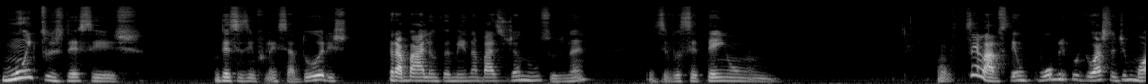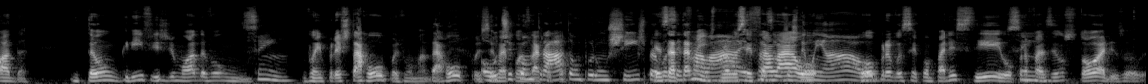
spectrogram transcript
muitos desses, desses influenciadores trabalham também na base de anúncios, né? Se você tem um, um, sei lá, você tem um público que gosta de moda. Então, grifes de moda vão, Sim. vão emprestar roupas, vão mandar roupas. você Ou te posar com- contratam por um X pra você Exatamente, falar, pra você e fazer falar, um ou- testemunhal. ou para você comparecer, ou para fazer um stories. ou-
